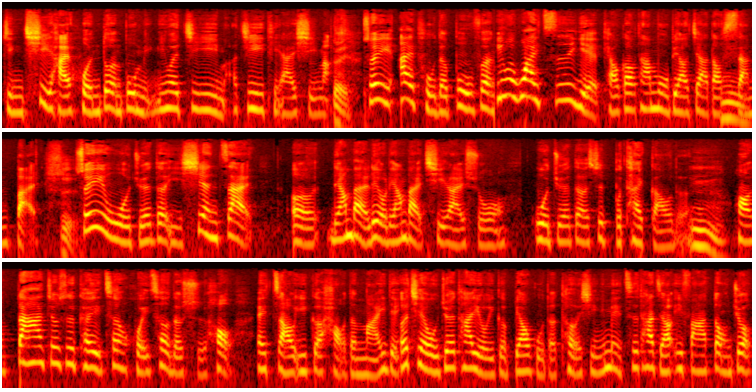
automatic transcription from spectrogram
景气还混沌不明，因为记忆嘛，记忆体 IC 嘛，对，所以爱普的部分，因为外资也调高它目标价到三百，是，所以我觉得以现在呃两百六、两百七来说。我觉得是不太高的，嗯，好，大家就是可以趁回撤的时候，哎，找一个好的买点，而且我觉得它有一个标股的特性，你每次它只要一发动就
